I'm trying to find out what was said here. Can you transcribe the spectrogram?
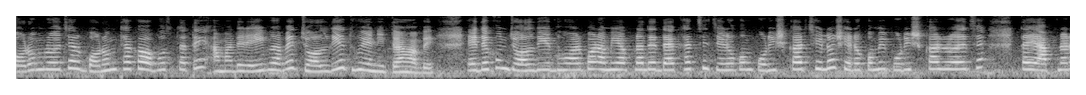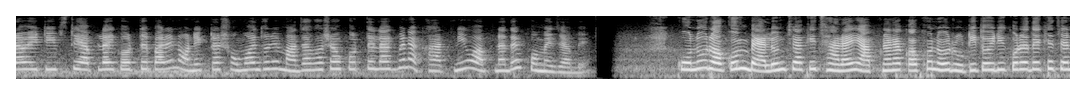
গরম রয়েছে আর গরম থাকা অবস্থাতেই আমাদের এইভাবে জল দিয়ে ধুয়ে নিতে হবে। এ দেখুন, জল দিয়ে ধোয়ার পর আমি আপনাদের দেখাচ্ছি যেরকম পরিষ্কার ছিল সেরকমই পরিষ্কার রয়েছে। তাই আপনারাও এই টিপসটি অ্যাপ্লাই করতে পারেন। অনেকটা সময় ধরে মাজা ঘষাও করতে লাগবে না, খাটনিও আপনাদের কমে যাবে। কোনো রকম ব্যালন চাকি ছাড়াই আপনারা কখনো রুটি তৈরি করে দেখেছেন?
